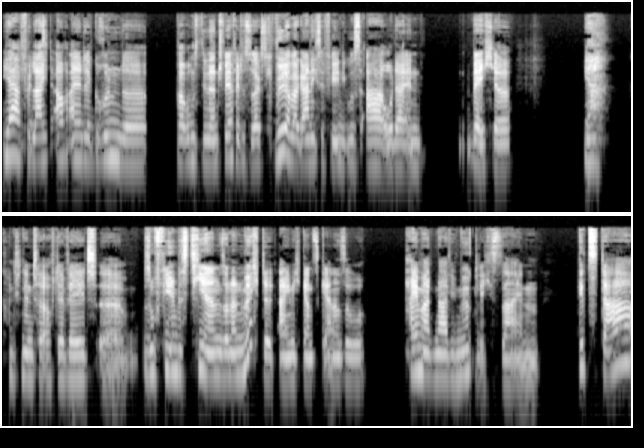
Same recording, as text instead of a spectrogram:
ja, vielleicht auch einer der Gründe, warum es dir dann schwerfällt, dass du sagst, ich will aber gar nicht so viel in die USA oder in welche ja, Kontinente auf der Welt äh, so viel investieren, sondern möchte eigentlich ganz gerne so heimatnah wie möglich sein. Gibt's da,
